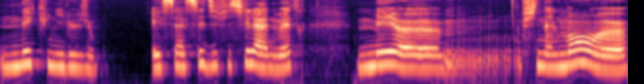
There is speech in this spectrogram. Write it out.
n'est qu'une illusion. Et c'est assez difficile à admettre, mais finalement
